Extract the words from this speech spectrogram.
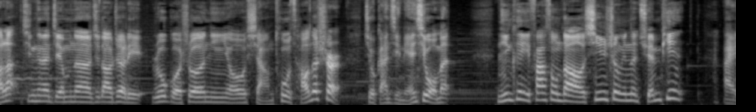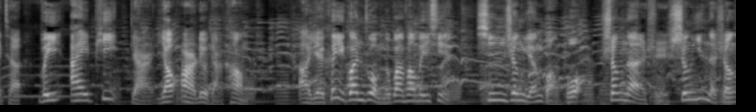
好了，今天的节目呢就到这里。如果说您有想吐槽的事儿，就赶紧联系我们。您可以发送到新声源的全拼艾特 vip 点幺二六点 com 啊，也可以关注我们的官方微信“新生源广播”，声呢是声音的声，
